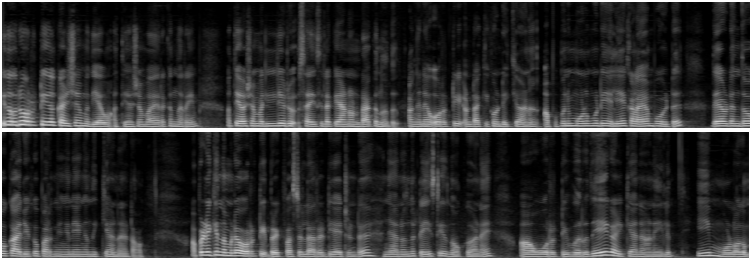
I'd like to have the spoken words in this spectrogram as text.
ഇത് ഒരു ഉരട്ടിയൊക്കെ കഴിച്ചാൽ മതിയാവും. അത്യാവശ്യം വയറൊക്കെ നിറയും. അത്യാവശ്യം വലിയൊരു സൈസിലൊക്കെയാണ് ഉണ്ടാക്കുന്നത്. അങ്ങനെ ഉരട്ടി ഉണ്ടാക്കിക്കൊണ്ടിരിക്കുകയാണ്. അപ്പോൾ പിന്നെ മോളും കൂടി എലിയെ കളയാൻ പോയിട്ട് ദേ അവിടെ എന്തോ കാര്യമൊക്കെ പറഞ്ഞ് ഇങ്ങനെ അങ്ങ് നിൽക്കുകയാണ് കേട്ടോ. അപ്പോഴേക്കും നമ്മുടെ ഉരട്ടി ബ്രേക്ക്ഫാസ്റ്റ് എല്ലാം റെഡി ആയിട്ടുണ്ട്. ഞാനൊന്ന് ടേസ്റ്റ് ചെയ്ത് നോക്കുകയാണെ. ആ ഉരട്ടി വെറുതെ കഴിക്കാനാണേലും ഈ മുളകും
